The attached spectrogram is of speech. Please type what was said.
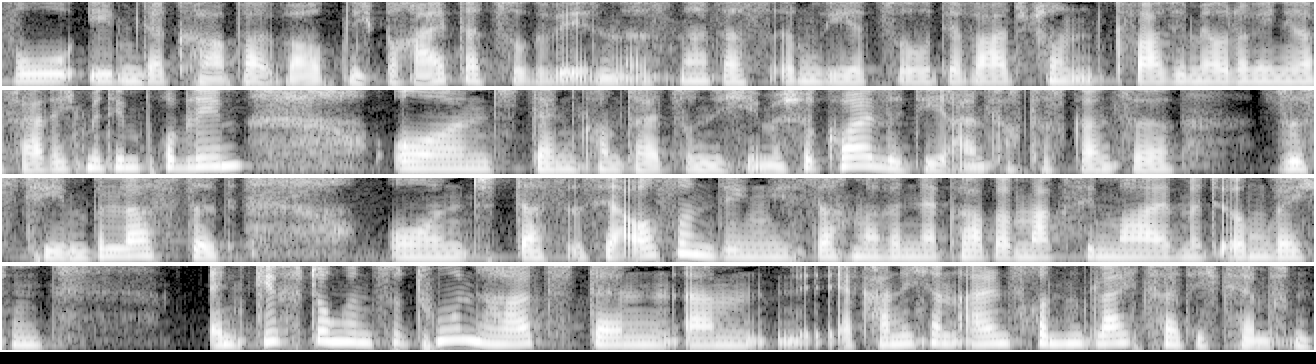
wo eben der Körper überhaupt nicht bereit dazu gewesen ist. Ne? Das irgendwie jetzt so, der war schon quasi mehr oder weniger fertig mit dem Problem und dann kommt halt so eine chemische Keule, die einfach das ganze System belastet. Und das ist ja auch so ein Ding. Ich sag mal, wenn der Körper maximal mit irgendwelchen Entgiftungen zu tun hat, denn ähm, er kann nicht an allen Fronten gleichzeitig kämpfen.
